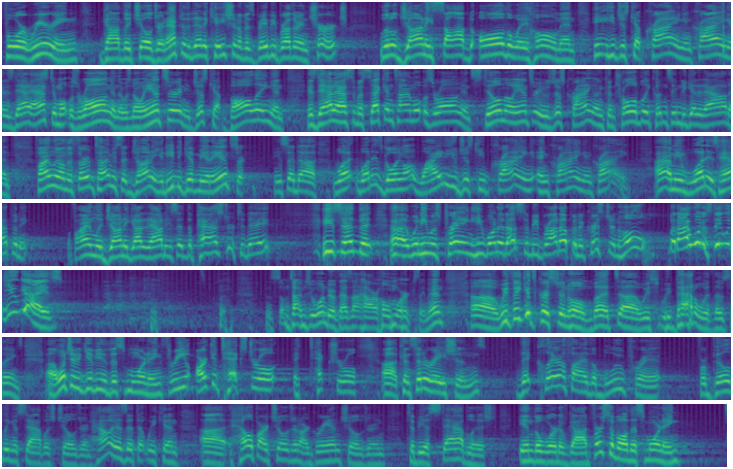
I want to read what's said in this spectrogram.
for rearing godly children. After the dedication of his baby brother in church, Little Johnny sobbed all the way home, and he, he just kept crying and crying. And his dad asked him what was wrong, and there was no answer, and he just kept bawling. And his dad asked him a second time what was wrong, and still no answer. He was just crying uncontrollably, couldn't seem to get it out. And finally, on the third time, he said, Johnny, you need to give me an answer. He said, uh, what, what is going on? Why do you just keep crying and crying and crying? I mean, what is happening? Finally, Johnny got it out. He said, The pastor today, he said that uh, when he was praying, he wanted us to be brought up in a Christian home, but I want to stay with you guys. Sometimes you wonder if that's not how our home works, amen? Uh, we think it's Christian home, but uh, we, we battle with those things. Uh, I want you to give you this morning three architectural, architectural uh, considerations that clarify the blueprint for building established children. How is it that we can uh, help our children, our grandchildren, to be established in the Word of God? First of all, this morning,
